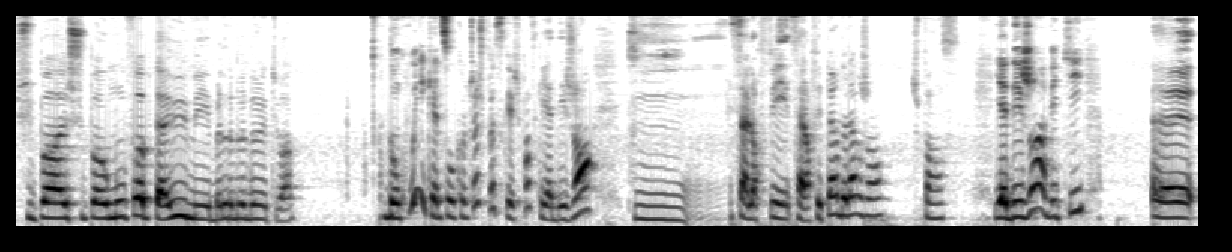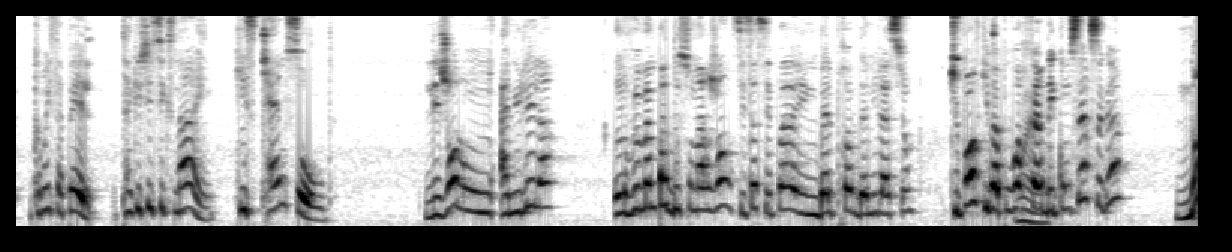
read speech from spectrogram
je suis pas, je suis pas homophobe, t'as eu, mais blablabla, tu vois. Donc oui, cancel culture, pense que je pense qu'il y a des gens qui ça leur fait ça leur fait perdre de l'argent, je pense. Il y a des gens avec qui euh, comment il s'appelle? Takeshi 69, he's cancelled. Les gens l'ont annulé là. On veut même pas de son argent. Si ça c'est pas une belle preuve d'annulation. Tu penses qu'il va pouvoir Ouais. faire des concerts ce gars? Non,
